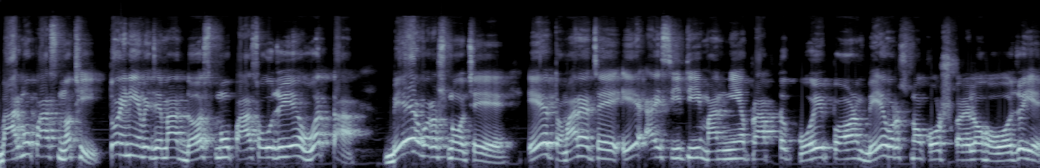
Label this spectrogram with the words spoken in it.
બારમું પાસ નથી, તો એની હવે જેમાં દસમું પાસ હોવું જોઈએ વત્તા બે વર્ષનો છે. એ તમારે છે એ આઈસીટી માન્ય પ્રાપ્ત કોઈ પણ બે વર્ષનો કોર્સ કરેલો હોવો જોઈએ.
